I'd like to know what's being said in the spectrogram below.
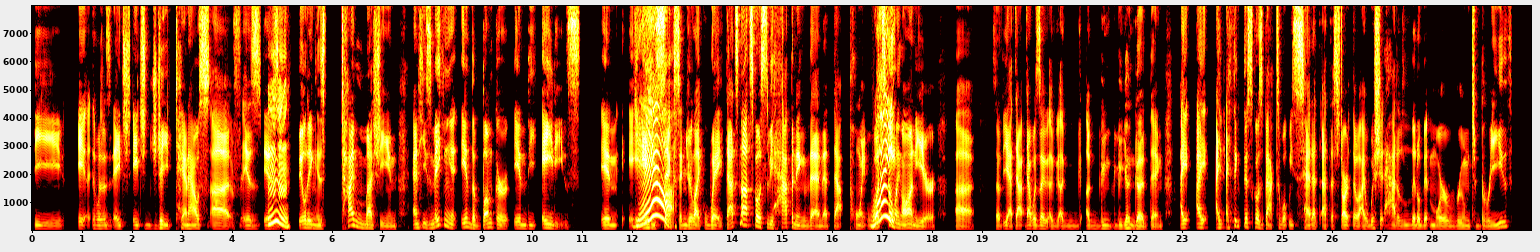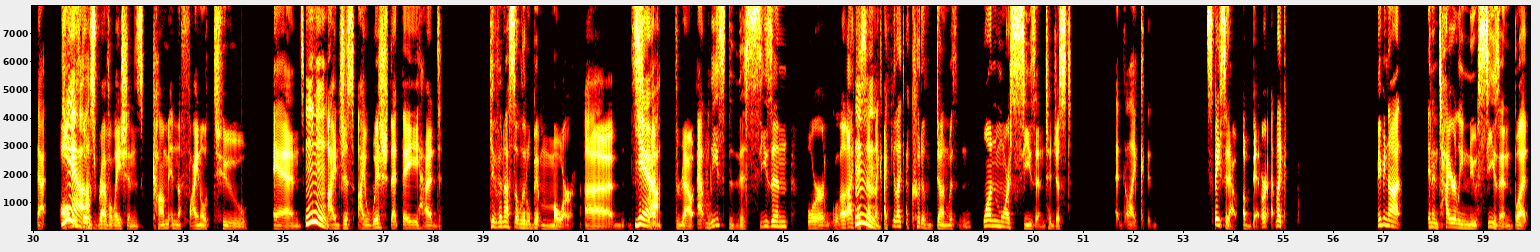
the it, was H H G Tannhaus uh is is mm. building his time machine and he's making it in the bunker in the 80s in yeah. 86 and you're like wait that's not supposed to be happening then at that point what's right. going on here uh so yeah, that that was a a, a, a good thing. I, I I think this goes back to what we said at, at the start though. I wish it had a little bit more room to breathe. That all yeah. of those revelations come in the final two and mm. I just I wish that they had given us a little bit more uh yeah throughout at least this season or like I said, mm. like I feel like I could have done with one more season to just eh, like space it out a bit or eh, like maybe not an entirely new season but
